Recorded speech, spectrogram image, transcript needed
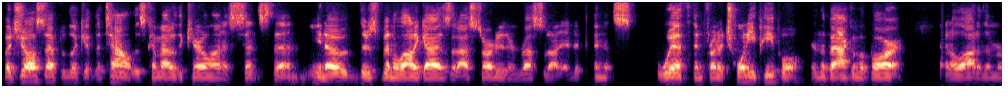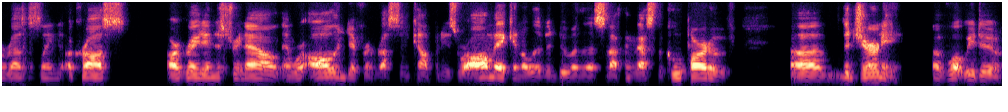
but you also have to look at the talent that's come out of the Carolinas since then. You know, there's been a lot of guys that I started and wrestled on independence with in front of 20 people in the back of a bar, and a lot of them are wrestling across our great industry now, and we're all in different wrestling companies. We're all making a living doing this, and I think that's the cool part of uh, the journey of what we do.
